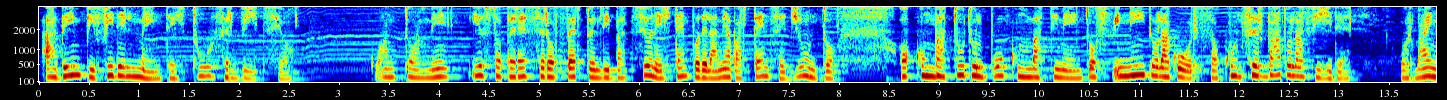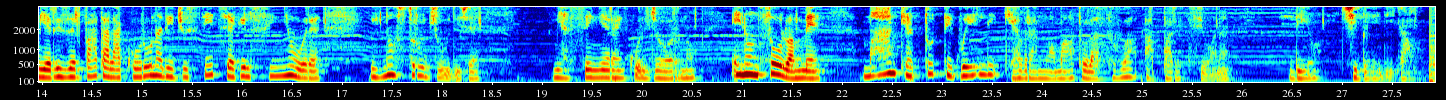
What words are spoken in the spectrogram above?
adempi fedelmente il tuo servizio. Quanto a me, io sto per essere offerto in libazione, il tempo della mia partenza è giunto. Ho combattuto il buon combattimento, ho finito la corsa, ho conservato la fede. Ormai mi è riservata la corona di giustizia che il Signore, il nostro giudice, mi assegnerà in quel giorno, e non solo a me, ma anche a tutti quelli che avranno amato la sua apparizione. Dio ci benedica.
